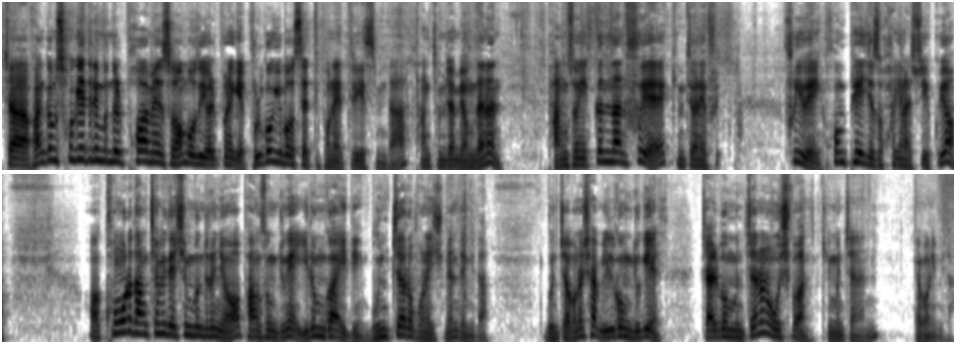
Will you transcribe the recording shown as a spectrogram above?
자, 방금 소개해드린 분들 포함해서 모두 10분에게 불고기 버거 세트 보내드리겠습니다. 당첨자 명단은 방송이 끝난 후에 김태훈의 프리, 프리웨이 홈페이지에서 확인할 수 있고요. 어, 콩으로 당첨이 되신 분들은요. 방송 중에 이름과 아이디 문자로 보내주시면 됩니다. 문자 번호 샵 1061, 짧은 문자는 50원, 긴 문자는 100원입니다.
